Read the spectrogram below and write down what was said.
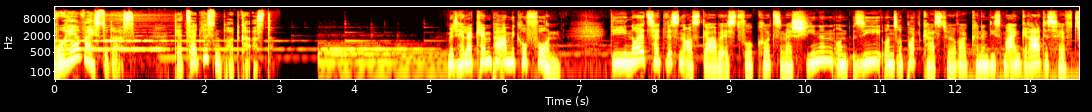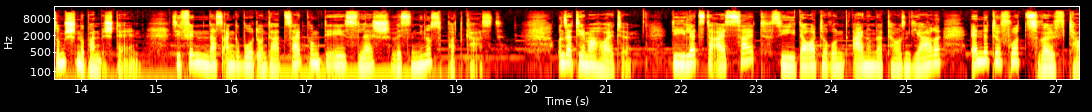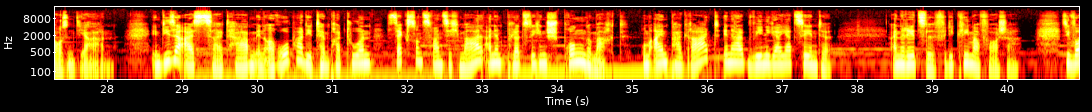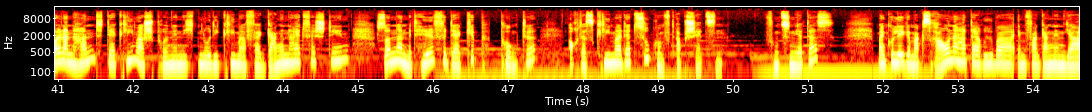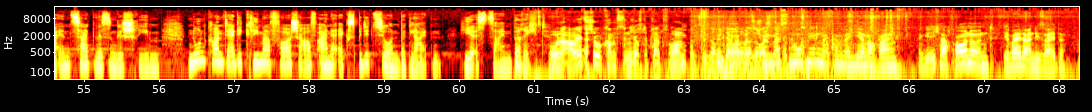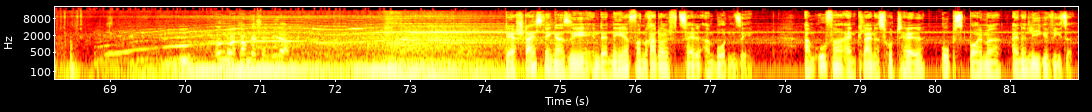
Woher weißt du das? Der Zeitwissen Podcast. Mit Hella Kemper am Mikrofon. Die neue Zeitwissen-Ausgabe ist vor kurzem erschienen und Sie, unsere Podcast-Hörer, können diesmal ein Gratisheft zum Schnuppern bestellen. Sie finden das Angebot unter zeit.de slash wissen-podcast. Unser Thema heute. Die letzte Eiszeit, sie dauerte rund 100.000 Jahre, endete vor 12.000 Jahren. In dieser Eiszeit haben in Europa die Temperaturen 26 Mal einen plötzlichen Sprung gemacht, um ein paar Grad innerhalb weniger Jahrzehnte. Ein Rätsel für die Klimaforscher. Sie wollen anhand der Klimasprünge nicht nur die Klimavergangenheit verstehen, sondern mit Hilfe der Kipppunkte auch das Klima der Zukunft abschätzen. Funktioniert das? Mein Kollege Max Raune hat darüber im vergangenen Jahr in Zeitwissen geschrieben. Nun konnte er die Klimaforscher auf einer Expedition begleiten. Hier ist sein Bericht. Ohne Arbeitsschuhe kommst du nicht auf die Plattform. Könnt ihr mal kurz die Schwimmwesten hochnehmen, dann können wir hier noch rein. Dann gehe ich nach vorne und ihr beide an die Seite. Hm. Irgendwann kommen wir schon wieder. Der Steißlinger See in der Nähe von Radolfzell am Bodensee. Am Ufer ein kleines Hotel, Obstbäume, eine Liegewiese.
